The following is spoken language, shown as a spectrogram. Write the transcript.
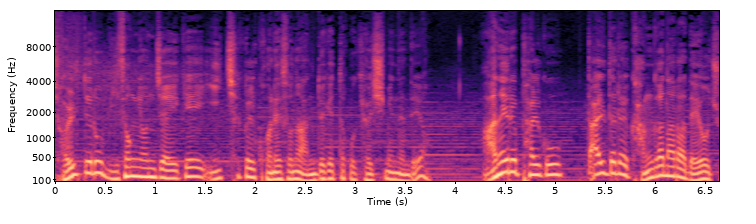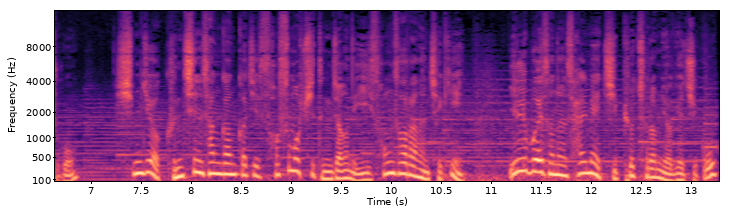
절대로 미성년자에게 이 책을 권해서는 안 되겠다고 결심했는데요. 아내를 팔고 딸들을 강간하라 내어주고 심지어 근친 상간까지 서슴없이 등장하는 이 성서라는 책이 일부에서는 삶의 지표처럼 여겨지고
